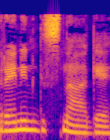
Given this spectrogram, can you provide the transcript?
Trening snage.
